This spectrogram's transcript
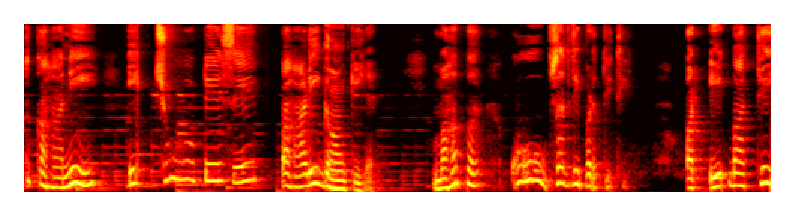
तो कहानी एक छोटे से पहाड़ी गाँव की है। वहाँ पर खूब सर्दी पड़ती थी और एक बात थी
